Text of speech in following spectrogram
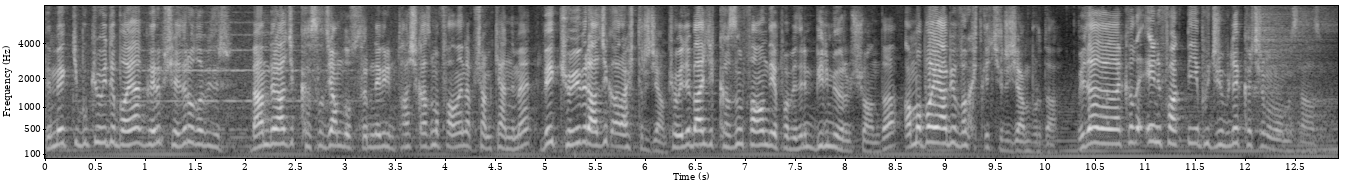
demek ki bu köyde bayağı garip şeyler olabilir. Ben birazcık kasılacağım dostlarım ne bileyim taş kazma falan yapacağım kendime ve köyü birazcık araştıracağım. Köyde belki kazın falan da yapabilirim bilmiyorum şu anda ama bayağı bir vakit geçireceğim burada. Videoyla alakalı en ufak bir ipucunu bile kaçırmamamız lazım.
